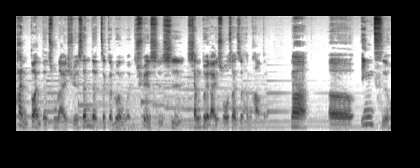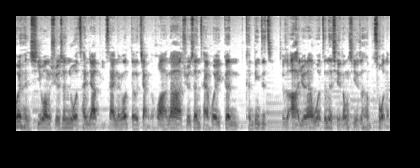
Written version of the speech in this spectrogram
判断得出来，学生的这个论文确实是相对来说算是很好的。那呃，因此会很希望学生如果参加比赛能够得奖的话，那学生才会更肯定自己，就是啊，原来我真的写东西也是很不错的。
